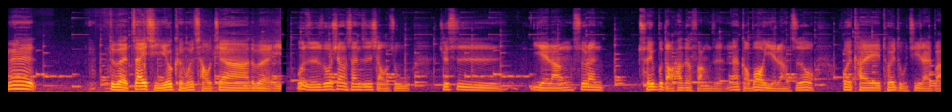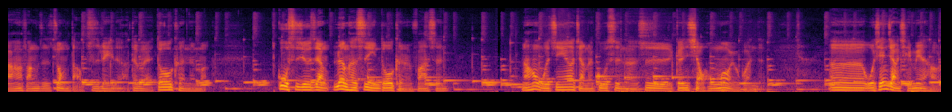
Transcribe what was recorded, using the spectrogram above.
因为对不对？在一起也有可能会吵架啊，对不对？或者是说像三只小猪，就是野狼虽然吹不倒他的房子，那搞不好野狼之后会开推土机来把他房子撞倒之类的，对不对？都有可能嘛。故事就是这样，任何事情都有可能发生。然后我今天要讲的故事呢，是跟小红帽有关的。呃，我先讲前面好了。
